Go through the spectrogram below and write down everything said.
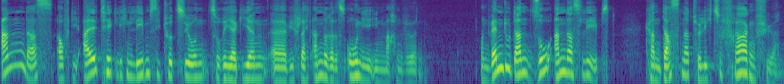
anders auf die alltäglichen Lebenssituationen zu reagieren, äh, wie vielleicht andere das ohne ihn machen würden. Und wenn du dann so anders lebst, kann das natürlich zu Fragen führen.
